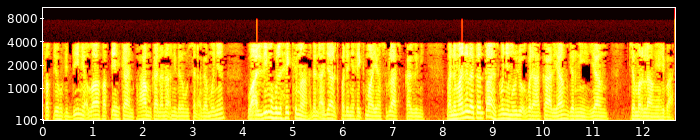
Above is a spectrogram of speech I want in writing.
mafaqihu fid din. Ya Allah faqihkan Fahamkan anak ni dalam urusan agamanya. Wa alimuhul hikmah Dan ajar kepadanya hikmah yang sebelas perkara ni. Mana-manalah tuan-tuan Semuanya merujuk kepada akal yang jernih Yang cemerlang yang hebat.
